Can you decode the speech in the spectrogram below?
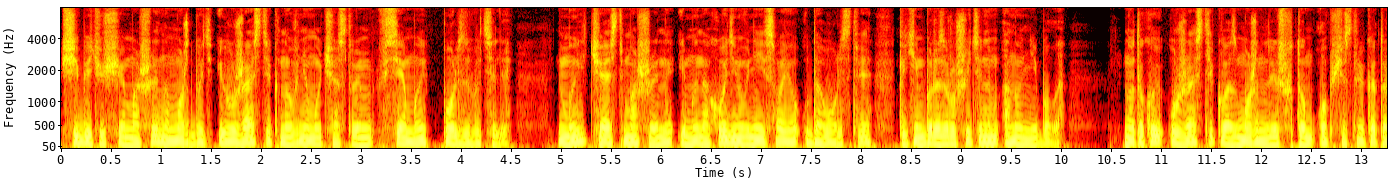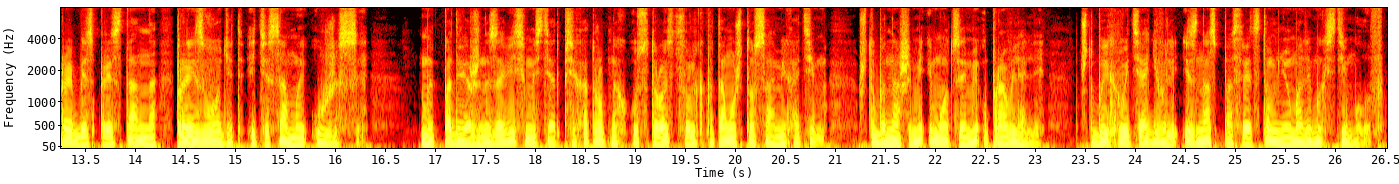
Щебечущая машина может быть и ужастик, но в нем участвуем все мы, пользователи. Мы — часть машины, и мы находим в ней свое удовольствие, каким бы разрушительным оно ни было. Но такой ужастик возможен лишь в том обществе, которое беспрестанно производит эти самые ужасы. Мы подвержены зависимости от психотропных устройств только потому, что сами хотим, чтобы нашими эмоциями управляли — чтобы их вытягивали из нас посредством неумолимых стимулов.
